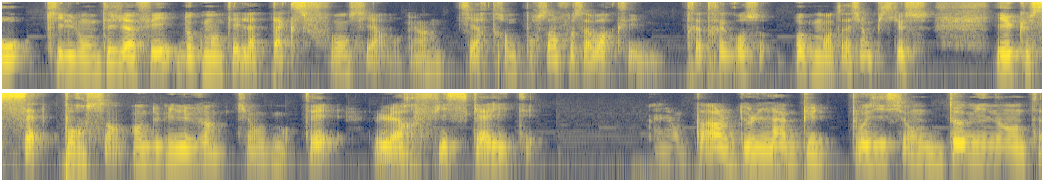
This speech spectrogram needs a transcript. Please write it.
ou qui l'ont déjà fait d'augmenter la taxe foncière. Donc un tiers 30%, il faut savoir que c'est une très très grosse augmentation puisque il y a eu que 7% en 2020 qui ont augmenté leur fiscalité. Et on parle de l'abus de position dominante,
